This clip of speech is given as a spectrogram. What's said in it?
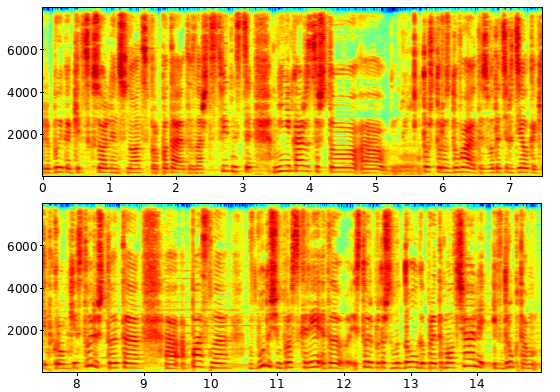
любые какие-то сексуальные инсинуации пропадают из нашей действительности. Мне не кажется, что то, что раздувают из вот этих дел какие-то громкие истории, что это опасно в будущем. Просто скорее это история про то, что мы долго про это молчали, и вдруг там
